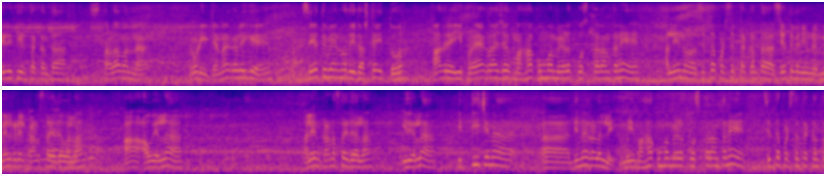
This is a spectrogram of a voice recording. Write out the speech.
ಈ ರೀತಿ ಇರ್ತಕ್ಕಂಥ ಸ್ಥಳವನ್ನು ನೋಡಿ, ಜನಗಳಿಗೆ ಸೇತುವೆ ಅನ್ನೋದು ಇದಷ್ಟೇ ಇತ್ತು. ಆದರೆ ಈ ಪ್ರಯಾಗ್ರಾಜ ಮಹಾಕುಂಭ ಮೇಳಕ್ಕೋಸ್ಕರ ಅಂತಲೇ ಅಲ್ಲೇನು ಸಿದ್ಧಪಡಿಸಿರ್ತಕ್ಕಂಥ ಸೇತುವೆ ನೀವು ಮೇಲ್ಗಡೆಯಲ್ಲಿ ಕಾಣಿಸ್ತಾ ಇದ್ದಾವಲ್ಲ ಆ, ಅವೆಲ್ಲ ಅಲ್ಲೇನು ಕಾಣಿಸ್ತಾ ಇದೆಯಲ್ಲ ಇದೆಲ್ಲ ಇತ್ತೀಚಿನ ದಿನಗಳಲ್ಲಿ, ಈ ಮಹಾಕುಂಭ ಮೇಳಕ್ಕೋಸ್ಕರ ಅಂತಲೇ ಸಿದ್ಧಪಡಿಸಿರ್ತಕ್ಕಂಥ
